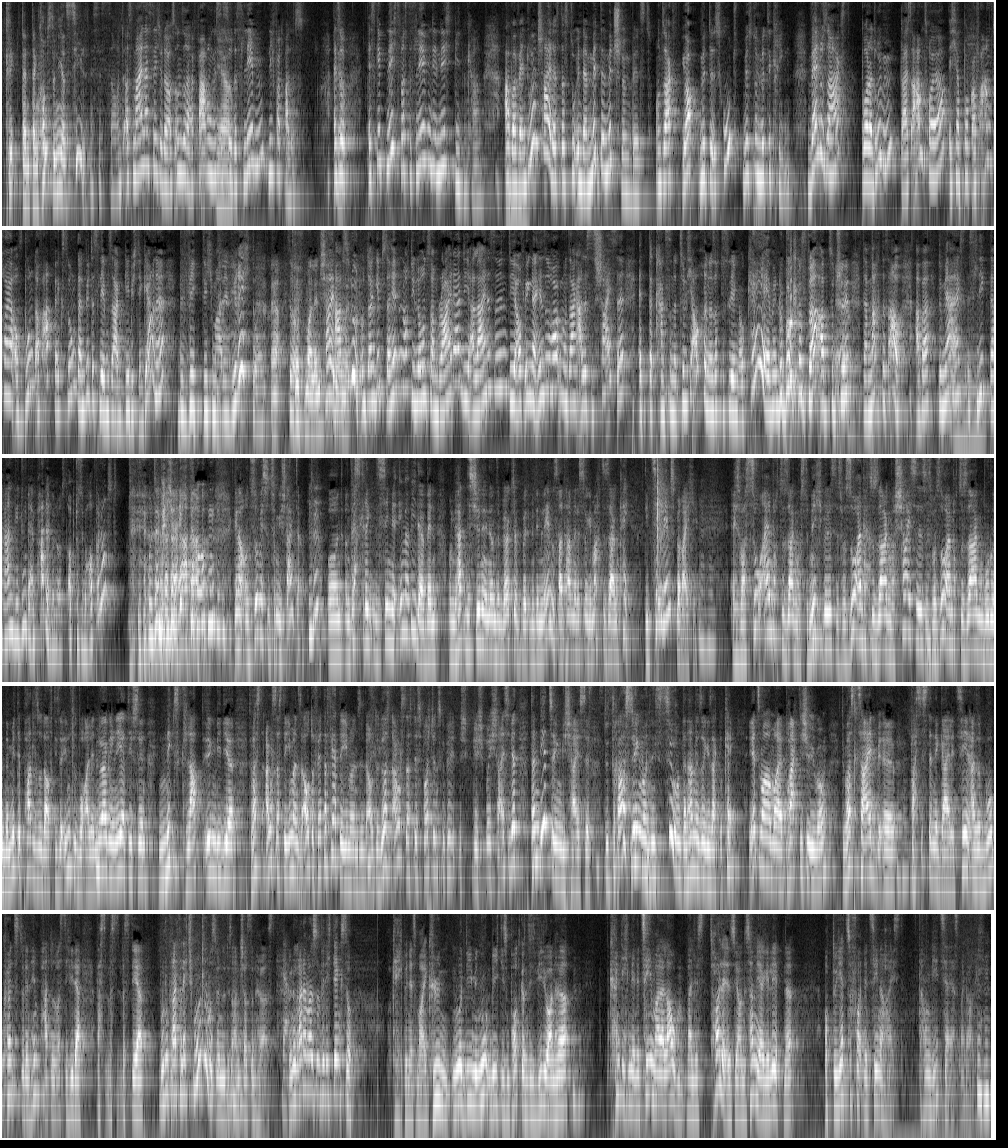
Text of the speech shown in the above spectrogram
krieg, dann, dann kommst du nie ans Ziel. Es ist so. Und aus meiner Sicht oder aus unserer Erfahrung ist ja. es so, das Leben liefert alles. Also ja. es gibt nichts, was das Leben dir nicht bieten kann. Aber wenn du entscheidest, dass du in der Mitte mitschwimmen willst und sagst, ja, Mitte ist gut, wirst du ja. Mitte kriegen. Wenn du sagst, boah, da drüben, da ist Abenteuer, ich habe Bock auf Abenteuer, auf Bunt, auf Abwechslung, dann wird das Leben sagen, gebe ich dir gerne, beweg dich mal in die Richtung. Ja, so. triff mal Entscheidungen. Absolut. Und dann gibt es da hinten noch die Lonesome Rider, die alleine sind, die auf irgendeiner Insel hocken und sagen, alles ist scheiße. Äh, da kannst du natürlich auch hin. Dann sagt das Leben, okay, wenn du Bock hast, da abzuchillen, ja. dann mach das auch. Aber du merkst, es liegt daran, wie du dein Paddel benutzt. Ob du es überhaupt benutzt und in welche Richtung. genau, und so wirst du zum Gestalter. Mhm. Und, und das, ja. krieg, das sehen wir immer wieder, wenn, und wir hatten das Schöne in unserem Workshop mit dem Lebensrat, haben wir das so gemacht, zu sagen, okay, die zehn Lebensbereiche. Mhm es war so einfach zu sagen, was du nicht willst. Es war so einfach zu sagen, was scheiße ist. Mhm. Es war so einfach zu sagen, wo du in der Mitte paddelst oder auf dieser Insel, wo alle Nörgel negativ sind, nichts klappt irgendwie dir. Du hast Angst, dass dir jemand ins Auto fährt, da fährt dir jemand ins Auto. Du hast Angst, dass das Vorstellungsgespräch scheiße wird, dann wird es irgendwie scheiße. Du traust irgendwann nichts zu. Und dann haben wir so gesagt, okay, jetzt machen wir mal praktische Übung. Du hast Zeit, äh, mhm. was ist denn eine geile Zähl? Also wo könntest du denn hinpaddeln, was dich wieder, was, was, was der, wo du gerade vielleicht schmunzeln musst, wenn du das mhm. anschaust und hörst. Ja. Wenn du gerade mal so für dich denkst, so, okay, ich bin jetzt mal kühn, nur die Minuten, wie ich diesen Podcast und dieses Video anhöre, mhm. könnte ich mir eine 10 mal erlauben, weil das Tolle ist ja, und das haben wir ja gelebt, ne? ob du jetzt sofort eine 10 erreichst. Darum geht es ja erstmal gar nicht. Mhm.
